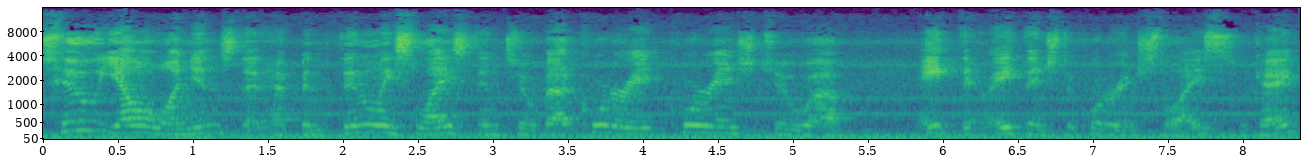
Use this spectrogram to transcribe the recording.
two yellow onions that have been thinly sliced into about quarter eight quarter inch to uh, eighth eighth inch to quarter inch slice. Okay.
